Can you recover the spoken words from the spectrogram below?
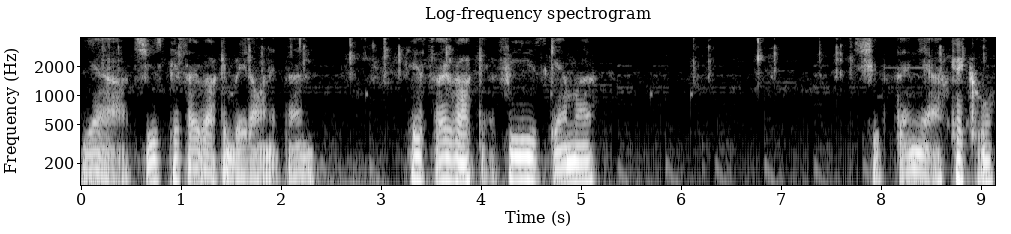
yeah, let's use PSI Rockin Beta on it then. PSI Rock, Freeze, Gamma. Shoot the thing, yeah. Okay, cool.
